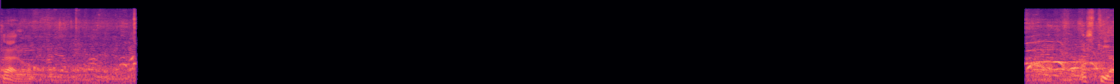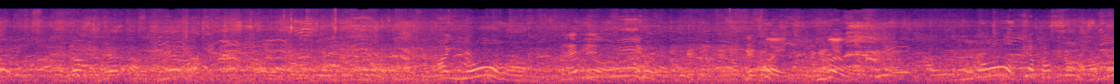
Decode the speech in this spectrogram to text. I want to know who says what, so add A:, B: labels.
A: Claro. Hostia. Ay,
B: no.
C: ¿Qué fue? ¿Un huevo?
B: No, ¿qué ha pasado?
